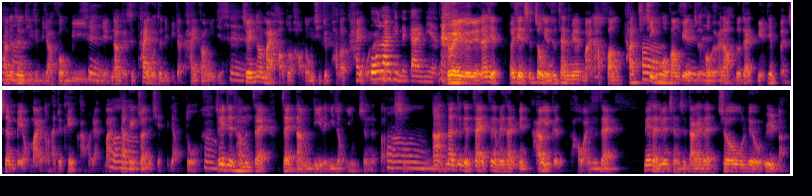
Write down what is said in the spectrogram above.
它的嗯整体是比较封闭一点点。那可是泰国这里比较开放一点，所以要买好多好东西就跑到泰国。舶来品的概念，对对对，而且而且是重点是在那边买，它方它进货方便之后，是买到很多在缅甸本身没有卖的，它就可以拿回来卖，它可以嗯赚的钱比较多。嗯所以这是他们在在当地的一种营生的方式。嗯那那这个在这个 Mesa 里面还有一个好玩，是在 Mesa 这边城市，大概在周六日吧，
